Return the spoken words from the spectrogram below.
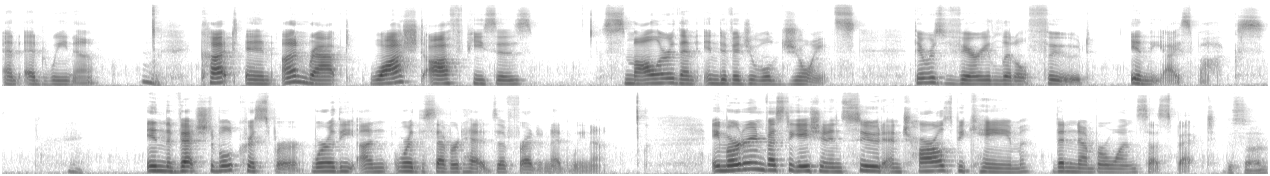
and Edwina, Hmm. cut and unwrapped, washed off pieces smaller than individual joints. There was very little food in the icebox. Hmm. In the vegetable crisper were the un- were the severed heads of Fred and Edwina. A murder investigation ensued and Charles became the number one suspect. The son?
